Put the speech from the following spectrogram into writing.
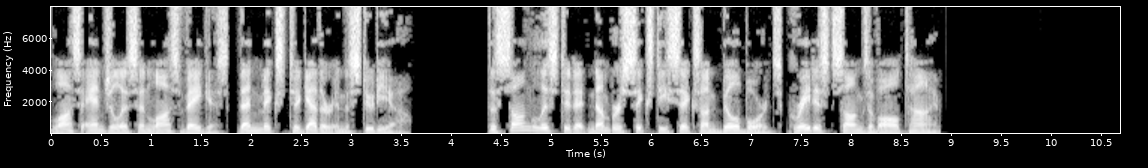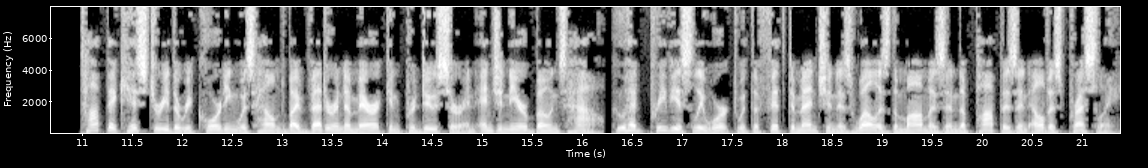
Los Angeles and Las Vegas, then mixed together in the studio. The song listed at number 66 on Billboard's Greatest Songs of All Time. Topic history The recording was helmed by veteran American producer and engineer Bones Howe, who had previously worked with The Fifth Dimension as well as the Mamas and the Papas and Elvis Presley.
